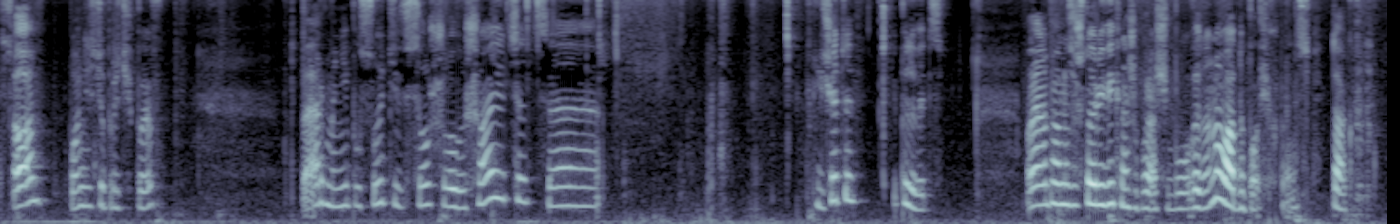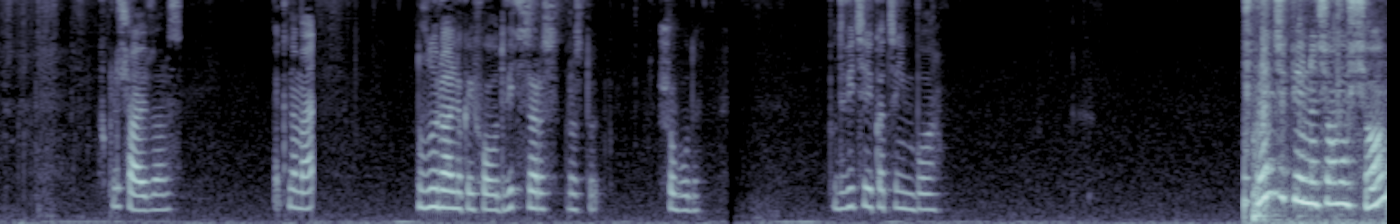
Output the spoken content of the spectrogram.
Все, повністю причепив. Тепер мені, по суті, все, що лишається, це включити і подивитися. О, я, напевно, зашторю вікна, щоб краще було видно. Ну ладно, пофіг, в принципі. Так. Включаю зараз. Як на мене. Ну, воно реально кайфово. Дивіться зараз просто, що буде. Подивіться, яка це імба. В принципі, на цьому все.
